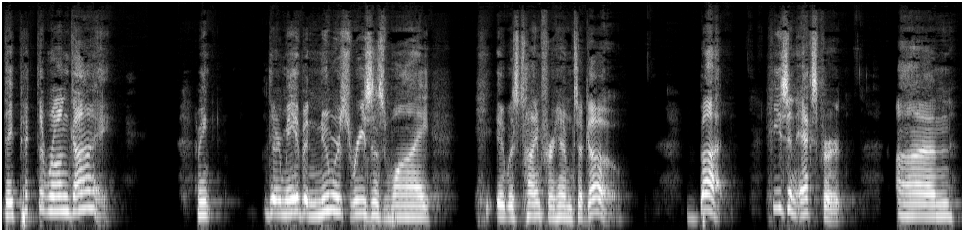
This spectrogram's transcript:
they picked the wrong guy. I mean, there may have been numerous reasons why it was time for him to go, but he's an expert on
